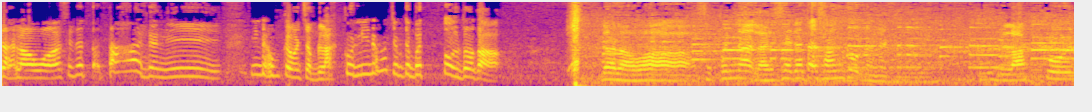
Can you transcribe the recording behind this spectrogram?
Dah lah awak. Saya dah tak tahan dah ni. Ni dah bukan macam berlakon ni. Dah macam betul-betul tau tak? Dah lah awak. Saya penat lah. Saya dah tak sanggup dah lagi. Berlakon.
